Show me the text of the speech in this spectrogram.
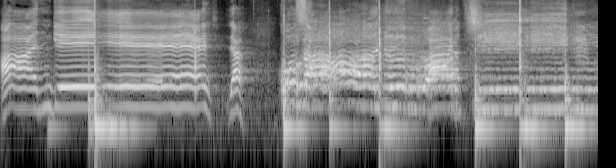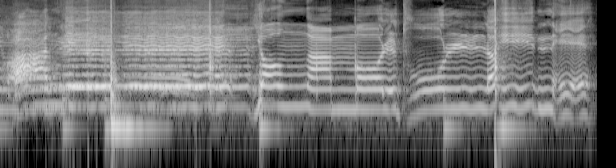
안개. 자 고사는 아침 안개 영암을 둘러 있네.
